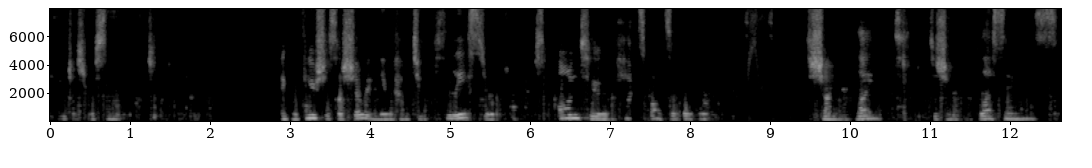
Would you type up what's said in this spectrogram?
that you just received. And Confucius is showing you how to place your palms onto the hot spots of the world, to shine your light, to your blessings,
